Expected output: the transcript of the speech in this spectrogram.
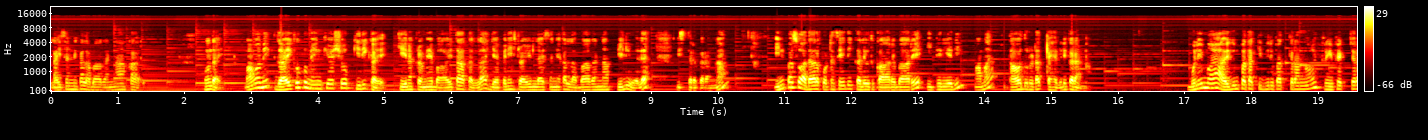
ලයිසන් එක ලබාගන්න ආකාරය. හොඳයි. මම මේ ගයිකුකු මෙංකියෝෂෝ කිරිකය කියන ක්‍රමේ භාවිතා කරලා ජැපනිස් ට්‍රයින් ලයිසන් එක ලබාගන්නා පිළිවෙල විස්තර කරන්නම්. ඉන් පසු අදාළ කොටසේදී කළ යුතු කාර්යභාරය ඉදිරියේදී මම තවදුරටත් පැහැදිලි කරන්න මුලින්ම අයදුම් පතක් ඉදිරිපත් කරන්න ඕන prefectural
